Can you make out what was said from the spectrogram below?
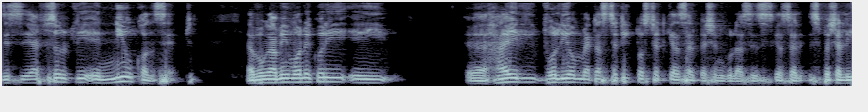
this absolutely a new concept এবং আমি মনে করি এই high volume metastatic prostate cancer পেশেন্টগুলো আছে স্পেশালি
